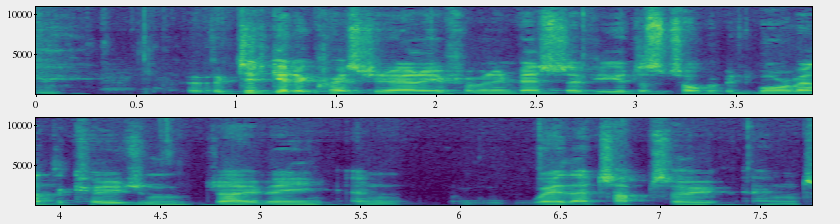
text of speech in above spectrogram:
I did get a question earlier from an investor. If you could just talk a bit more about the Koojan JV and where that's up to, and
